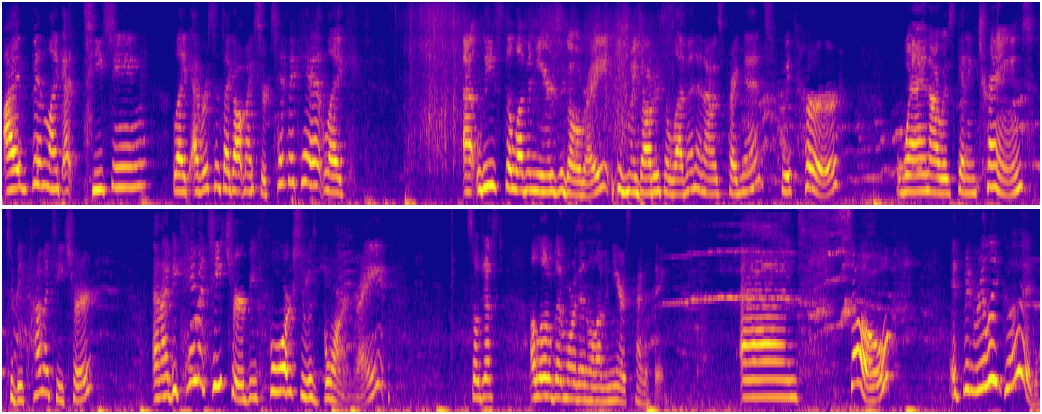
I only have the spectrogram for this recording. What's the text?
I've been like at teaching like ever since I got my certificate, like at least 11 years ago, right? Because my daughter's 11 and I was pregnant with her when I was getting trained to become a teacher. And I became a teacher before she was born, right? So just a little bit more than 11 years kind of thing. And so it's been really good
